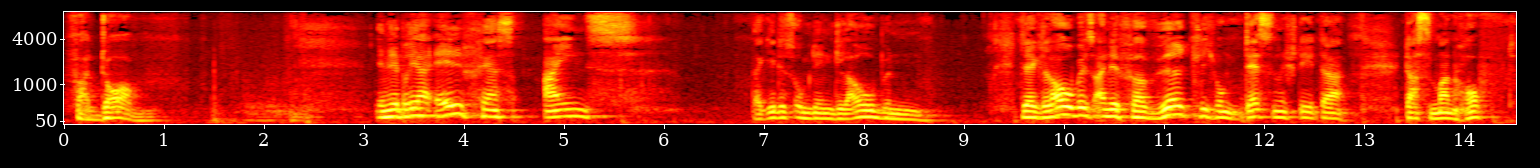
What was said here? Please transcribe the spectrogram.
verdorben. In Hebräer 11, Vers 1, da geht es um den Glauben. Der Glaube ist eine Verwirklichung dessen, steht da, dass man hofft,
